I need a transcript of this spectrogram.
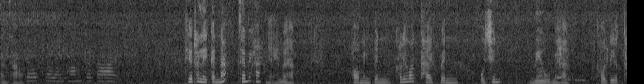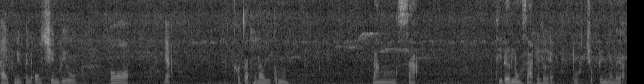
ตอนเช้าำเจ้าทะเลน้ำจะตายเที่ยวทะเลกันนะ ใช่ไหมคะ เนี่ยเห็นไหมคะ พอมันเป็นเขาเรียกว่า type เป็น ocean view ไหมคะเขาเรียก type นี้เป็น ocean view ก็เนี่ยเขาจัดให้เราอยู่ตรง หลังสระที่เดินลงสระได้เลยอะดูชุบอย่างเงี้ยเลยอะ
